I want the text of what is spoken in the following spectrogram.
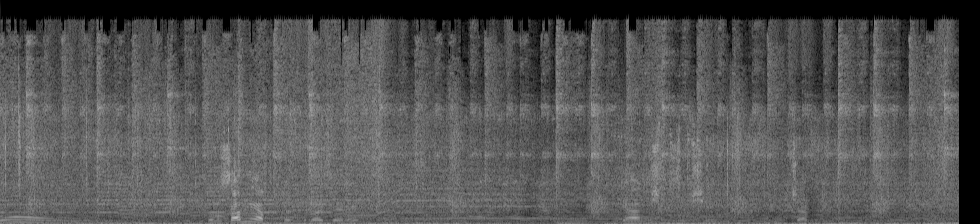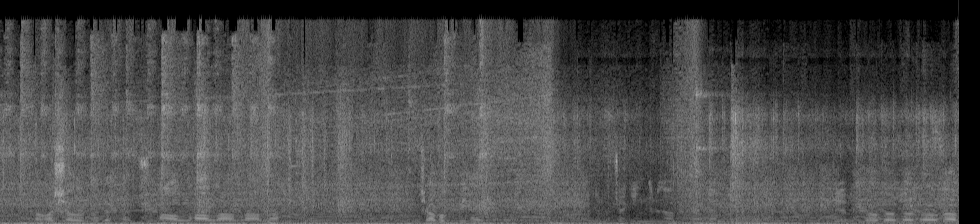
Oo. Bunu sen mi yaptın bu lazeri? Gelmiş bizim şey. Uçak. Savaş alanına dönmüş. Allah Allah Allah Allah. Çabuk binin. Uçak indirdi onu. Go go go go go.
